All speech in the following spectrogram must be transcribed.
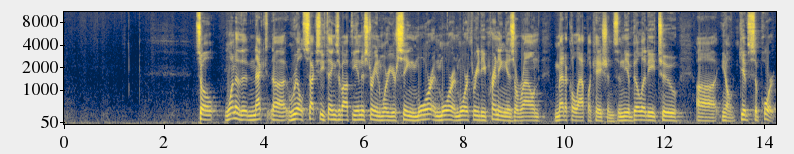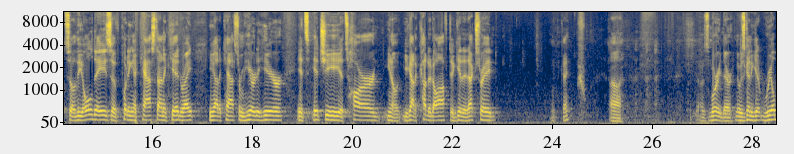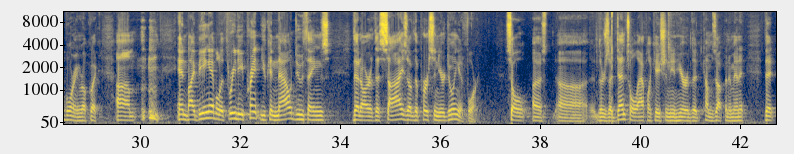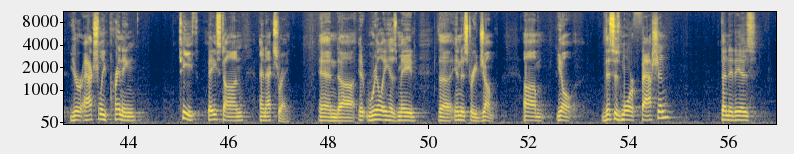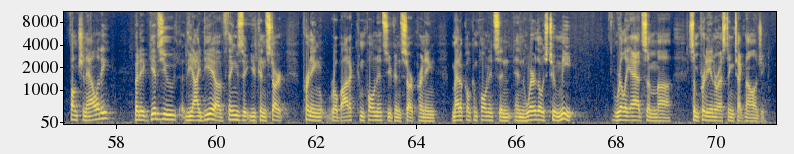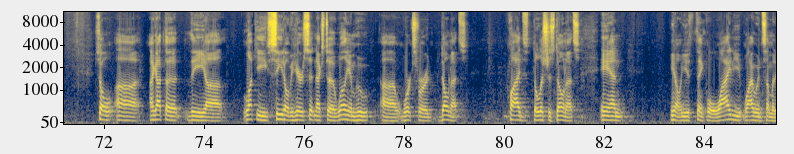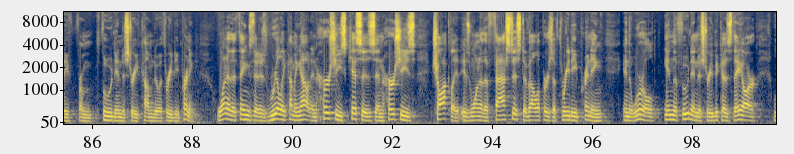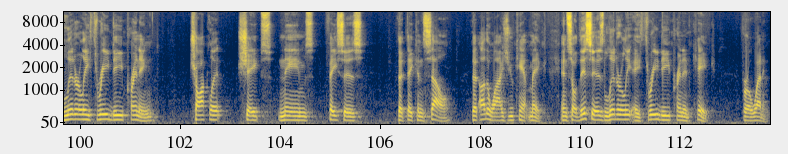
So one of the next uh, real sexy things about the industry and where you're seeing more and more and more 3D printing is around medical applications and the ability to uh, you know, give support. So the old days of putting a cast on a kid, right? You got a cast from here to here. It's itchy, it's hard. You know, you got to cut it off to get it X-rayed. Okay. Uh, I was worried there. It was going to get real boring real quick. Um, And by being able to 3D print, you can now do things that are the size of the person you're doing it for. So uh, uh, there's a dental application in here that comes up in a minute that you're actually printing teeth based on an x-ray. And uh, it really has made the industry jump. Um, you know, this is more fashion than it is functionality but it gives you the idea of things that you can start printing robotic components, you can start printing medical components, and, and where those two meet really add some, uh, some pretty interesting technology. So uh, I got the, the uh, lucky seat over here sitting next to William who uh, works for Donuts, Clyde's Delicious Donuts, and you know, you think, well, why, do you, why would somebody from food industry come to a 3D printing? one of the things that is really coming out, and Hershey's Kisses and Hershey's Chocolate is one of the fastest developers of 3D printing in the world in the food industry because they are literally 3D printing chocolate shapes, names, faces that they can sell that otherwise you can't make. And so this is literally a 3D printed cake for a wedding.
